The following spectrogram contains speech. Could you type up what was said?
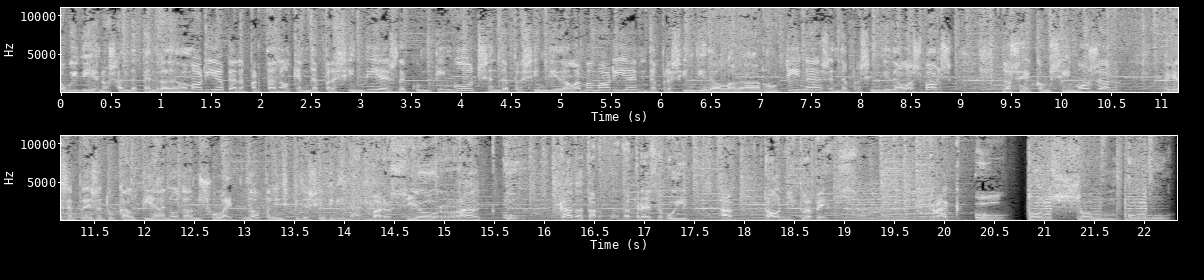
avui dia no s'han de prendre de memòria. Ara, per tant, el que hem de prescindir és de continguts, hem de prescindir de la memòria, hem de prescindir de les rutines, hem de prescindir de l'esforç. No sé, com si Mozart hagués après a tocar el piano d'en Solet, no?, per inspiració divina. Versió RAC 1. Cada tarda de 3 a 8 amb Toni Clapés. RAC1. Tots som 1.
